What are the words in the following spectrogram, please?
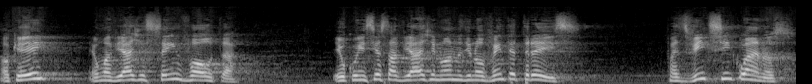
Ok? É uma viagem sem volta. Eu conheci essa viagem no ano de 93. Faz 25 anos.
